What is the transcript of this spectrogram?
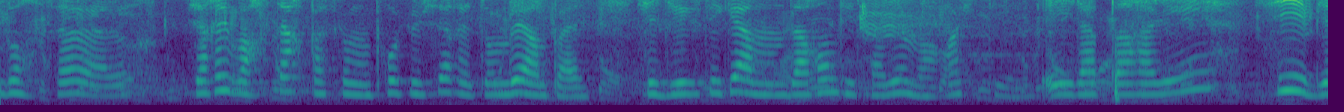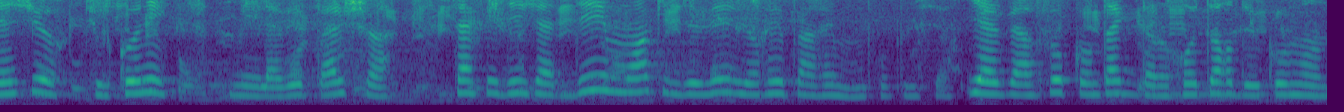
Bon, ça va alors. J'arrive en retard parce que mon propulseur est tombé en panne. J'ai dû expliquer à mon daron qu'il fallait m'en racheter. Et il a parlé Si, bien sûr, tu le connais. Mais il avait pas le choix. Ça fait déjà des mois qu'il devait le réparer, mon propulseur. Il y avait un faux contact dans le rotor de commande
